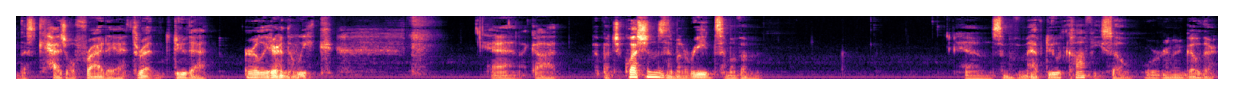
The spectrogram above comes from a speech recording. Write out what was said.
This casual Friday, I threatened to do that earlier in the week, and I got a bunch of questions. I'm going to read some of them, and some of them have to do with coffee, so we're going to go there.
